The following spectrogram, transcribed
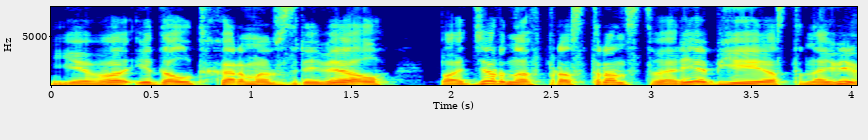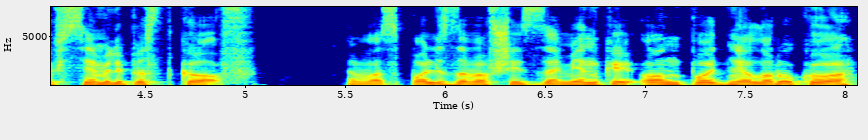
Его идол Дхарма взревел, подернув пространство ребью и остановив семь лепестков. Воспользовавшись заминкой, он поднял руку,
